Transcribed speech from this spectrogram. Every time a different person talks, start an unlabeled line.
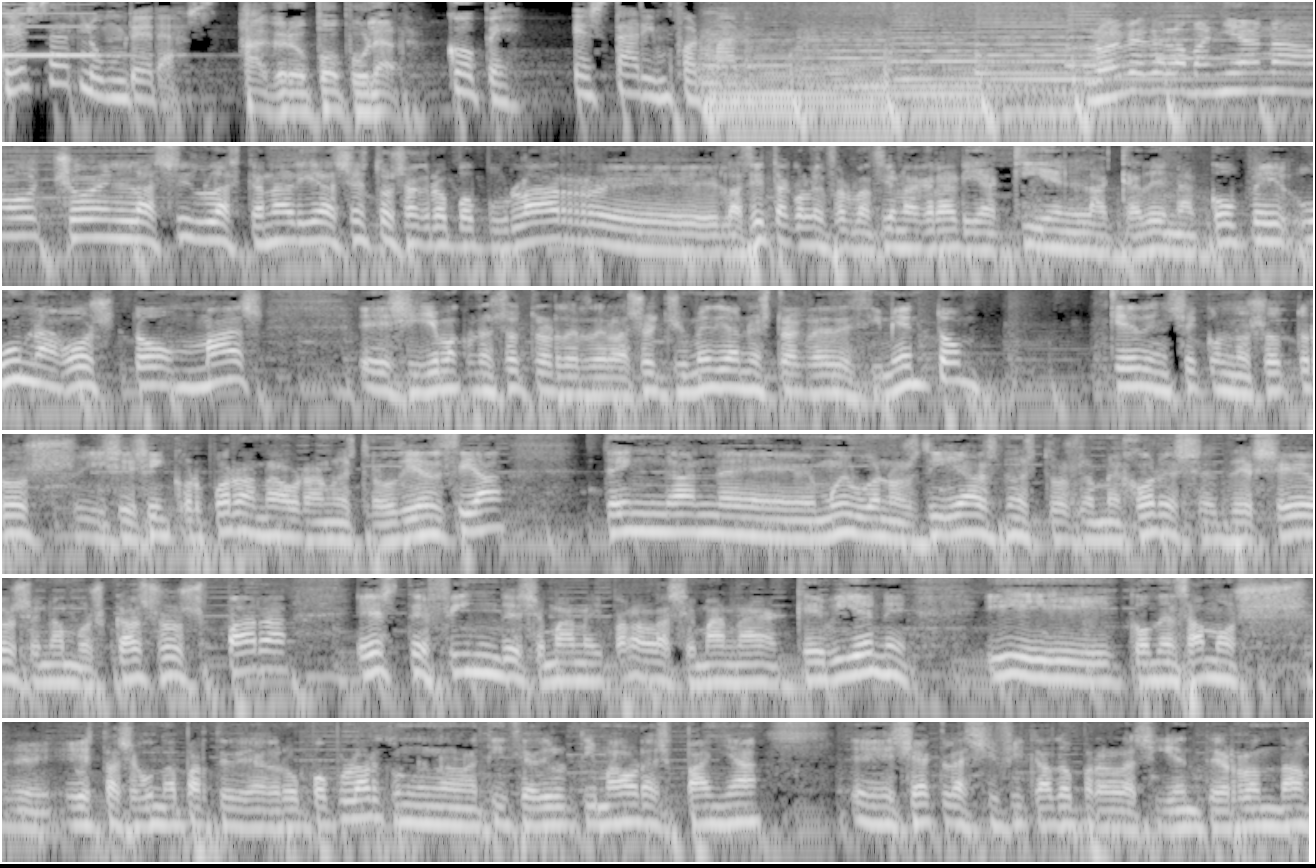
César Lumbreras.
Agropopular.
Cope. Estar informado.
9 de la mañana, 8 en las Islas Canarias. Esto es Agropopular. Eh, la cita con la información agraria aquí en la cadena COPE. Un agosto más. Eh, si lleva con nosotros desde las ocho y media, nuestro agradecimiento. Quédense con nosotros y si se incorporan ahora a nuestra audiencia, tengan eh, muy buenos días, nuestros mejores deseos en ambos casos para este fin de semana y para la semana que viene. Y comenzamos eh, esta segunda parte de Agropopular con una noticia de última hora. España eh, se ha clasificado para la siguiente ronda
